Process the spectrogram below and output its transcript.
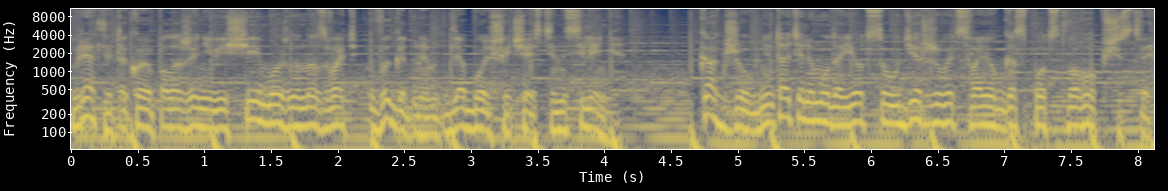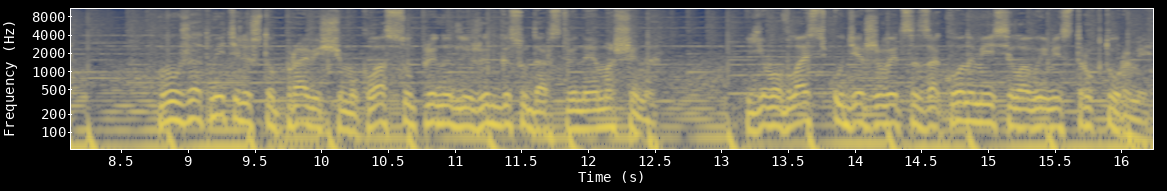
Вряд ли такое положение вещей можно назвать выгодным для большей части населения. Как же угнетателям удается удерживать свое господство в обществе? Мы уже отметили, что правящему классу принадлежит государственная машина. Его власть удерживается законами и силовыми структурами.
